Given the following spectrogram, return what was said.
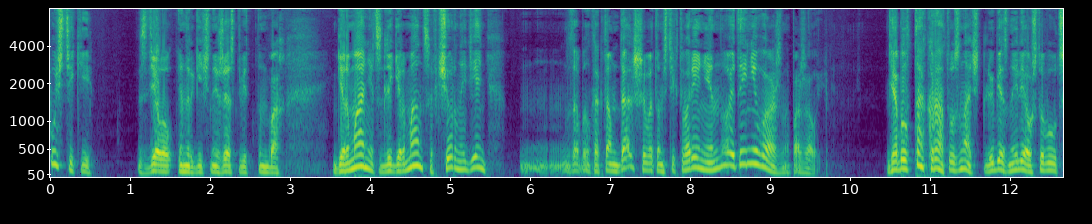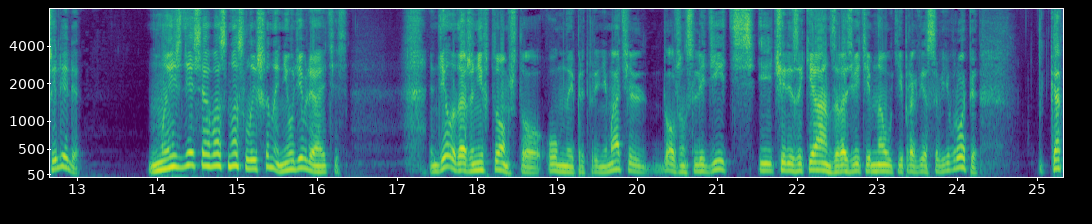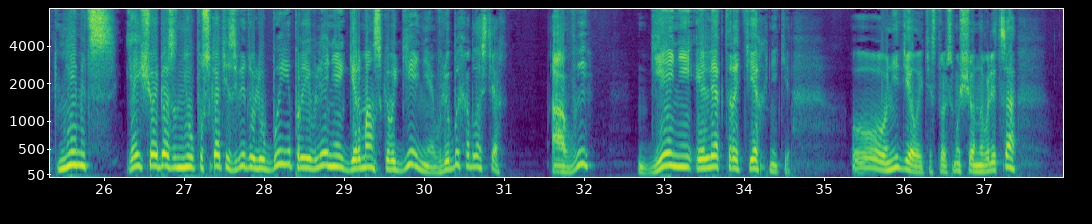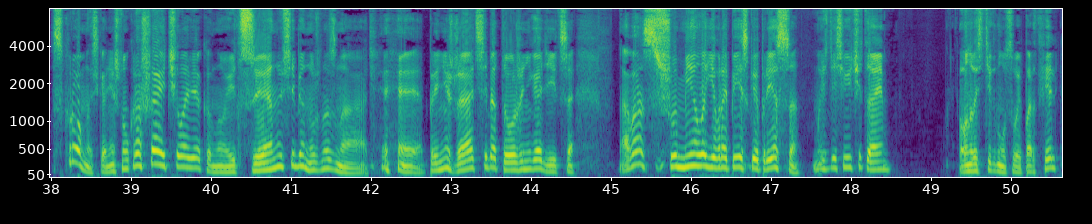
Пустяки, — сделал энергичный жест Виттенбах. Германец для германцев, черный день. Забыл, как там дальше в этом стихотворении, но это и не важно, пожалуй. Я был так рад узнать, любезный Лео, что вы уцелели. Мы здесь о вас наслышаны, не удивляйтесь. Дело даже не в том, что умный предприниматель должен следить и через океан за развитием науки и прогресса в Европе. Как немец я еще обязан не упускать из виду любые проявления германского гения в любых областях. А вы — гений электротехники. О, не делайте столь смущенного лица. Скромность, конечно, украшает человека, но и цену себе нужно знать. Хе -хе, принижать себя тоже не годится». А вас шумела европейская пресса. Мы здесь ее читаем. Он расстегнул свой портфель,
